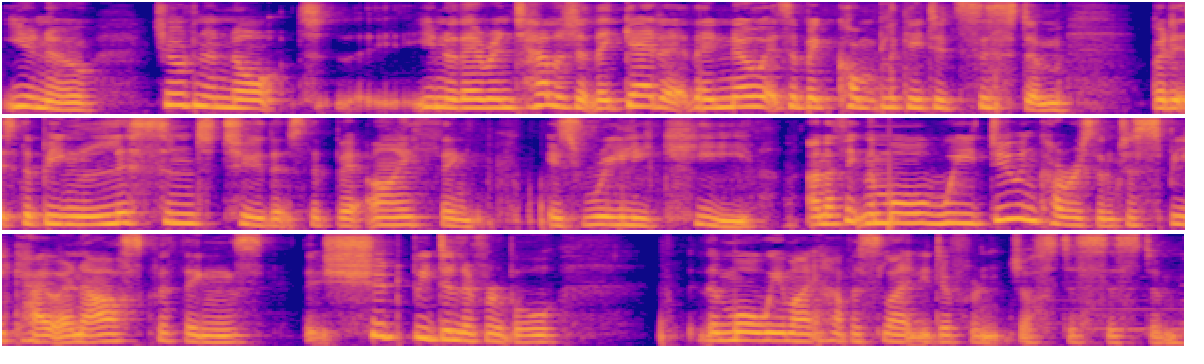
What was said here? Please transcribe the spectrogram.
you know, children are not, you know, they're intelligent, they get it, they know it's a big complicated system. But it's the being listened to that's the bit I think is really key. And I think the more we do encourage them to speak out and ask for things that should be deliverable, the more we might have a slightly different justice system.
